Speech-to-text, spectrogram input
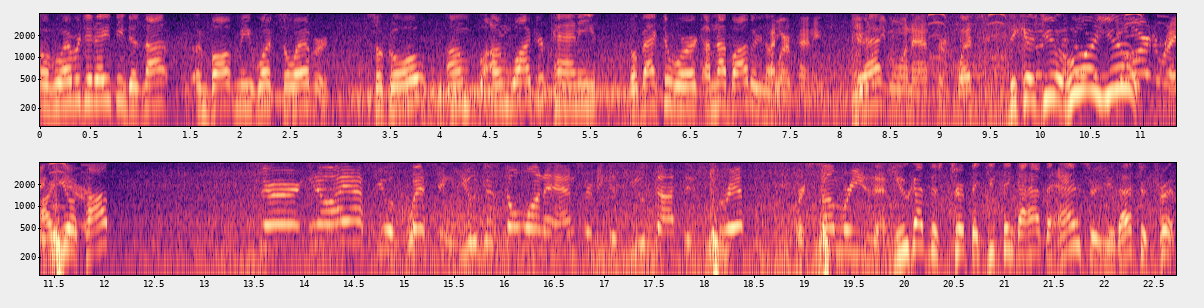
or whoever did anything does not involve me whatsoever. So go un- unwad your panties. Go back to work. I'm not bothering I you. wear pennies. You Yeah. don't even want to answer a question. Because you, who are you? Right Are you here. a cop? Sir, you know, I asked you a question. You just don't want to answer because you've got this trip for some reason. You got this trip that you think I have to answer you. That's your trip.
